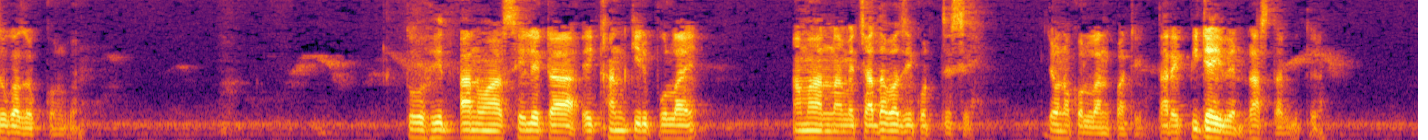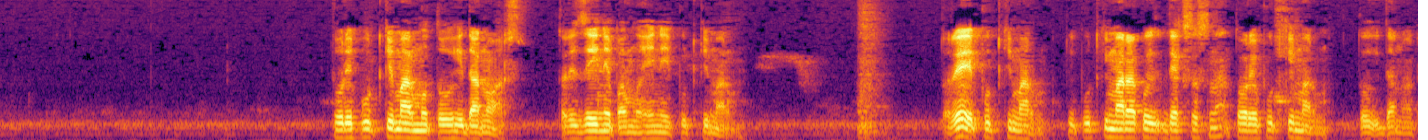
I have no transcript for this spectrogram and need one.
যোগাযোগ করবেন। তৌহিদ আনোয়ার, ছেলেটা এই খানকির পোলায় আমার নামে চাঁদাবাজি করতেছে। জনকল্যাণ পার্টি তারে পিটাইবেন রাস্তার ভিতরে। তোরে পুটকি মারমো তৌহিদ আনোয়ার। তোরে যেই নে পামো এই নেই পুটকি মারমো। তোরে পুটকি মারমো। তুই পুটকি মারা কই দেখছস না? তোরে পুটকি মারমো তৌহিদ আনোয়ার।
